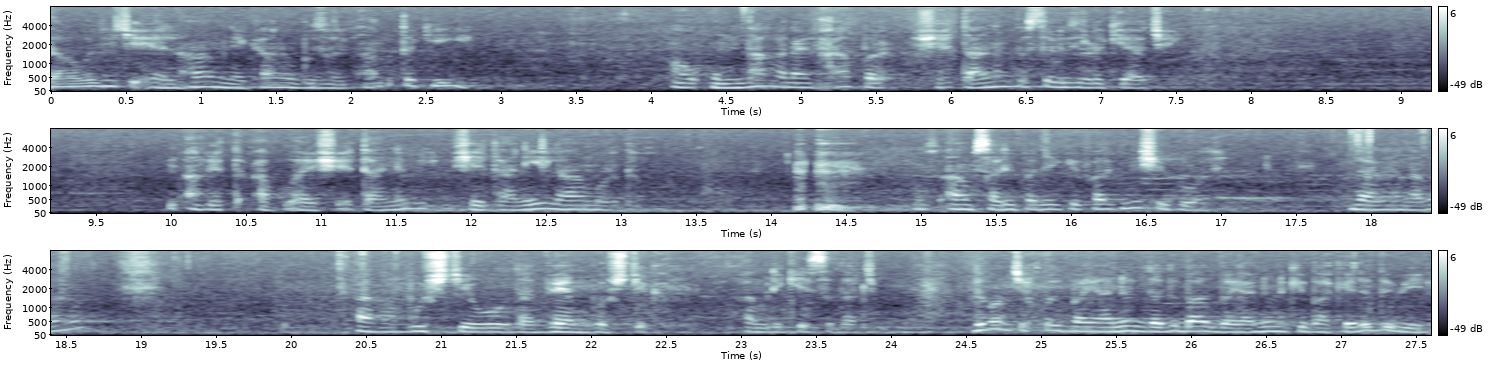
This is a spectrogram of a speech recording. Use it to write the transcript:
دغه وجه چې الهام نیکانو بزرګانو ته کېږي او همدغه رنګ پر شیطان هم د سړي زړه کې اچوي هغه ته اغوای شیطانی وي شیطانی الهام ورکو اوس عام سړی په دې کې فرق نشي کولی دا نه به هغه بوش چې وو دا دویم بوش چې کوم امریکای صدر چې د بم چې خپل بیانونه د بعض بیانونه کې باقاعده دی ویل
